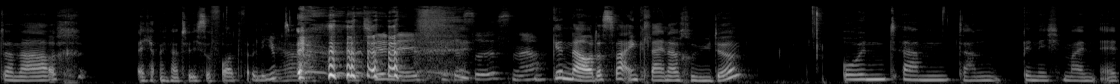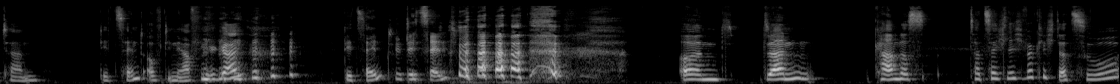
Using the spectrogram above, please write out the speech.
Danach, ich habe mich natürlich sofort verliebt. Ja, natürlich, wie das so ist, ne? Genau, das war ein kleiner Rüde. Und ähm, dann bin ich meinen Eltern dezent auf die Nerven gegangen. dezent? Dezent. und dann kam das tatsächlich wirklich dazu,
